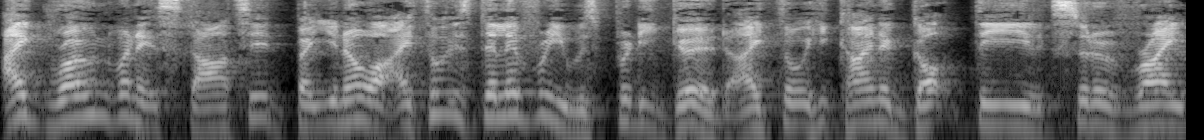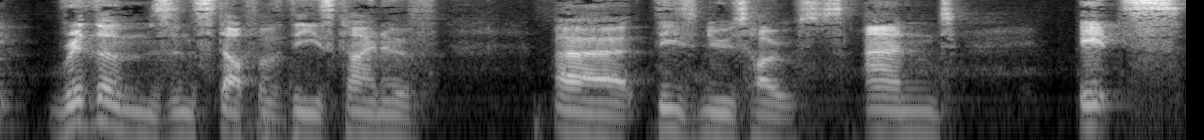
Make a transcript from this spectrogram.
I groaned when it started, but you know what? I thought his delivery was pretty good. I thought he kind of got the sort of right rhythms and stuff of these kind of uh these news hosts, and it's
